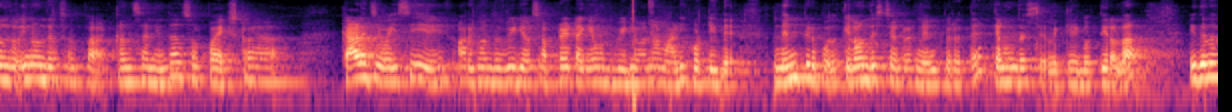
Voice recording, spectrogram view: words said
ಒಂದು, ಇನ್ನೊಂದು ಸ್ವಲ್ಪ ಕನ್ಸರ್ನಿಂದ ಸ್ವಲ್ಪ ಎಕ್ಸ್ಟ್ರಾ ಕಾಳಜಿ ವಹಿಸಿ ಅವ್ರಿಗೊಂದು ವೀಡಿಯೋ ಸಪ್ರೇಟಾಗಿ ಒಂದು ವೀಡಿಯೋನ ಮಾಡಿ ಕೊಟ್ಟಿದ್ದೆ. ನೆನಪಿರ್ಬೋದು, ಕೆಲವೊಂದಿಷ್ಟು ಜನರಿಗೆ ನೆನಪಿರುತ್ತೆ, ಕೆಲವೊಂದಿಷ್ಟು ಜನಕ್ಕೆ ಗೊತ್ತಿರಲ್ಲ. ಇದನ್ನು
